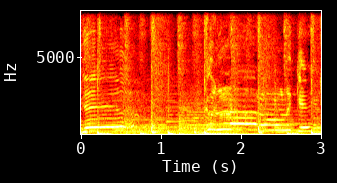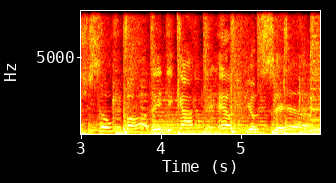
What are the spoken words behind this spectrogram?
There. Good Lord, only get you so far, then you got to help yourself.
